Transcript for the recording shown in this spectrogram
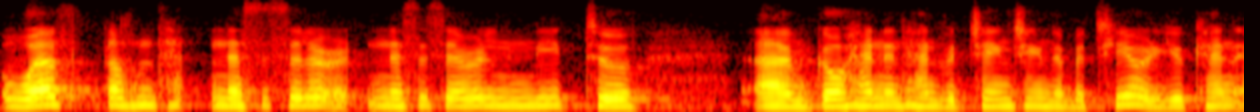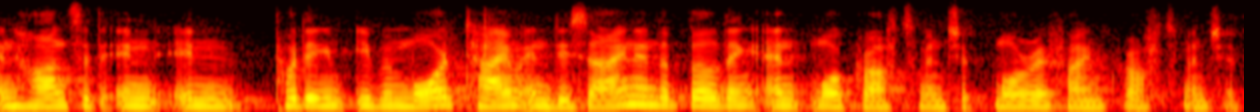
wealth doesn't necessarily, necessarily need to um, go hand in hand with changing the material. You can enhance it in, in putting even more time and design in the building and more craftsmanship, more refined craftsmanship.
